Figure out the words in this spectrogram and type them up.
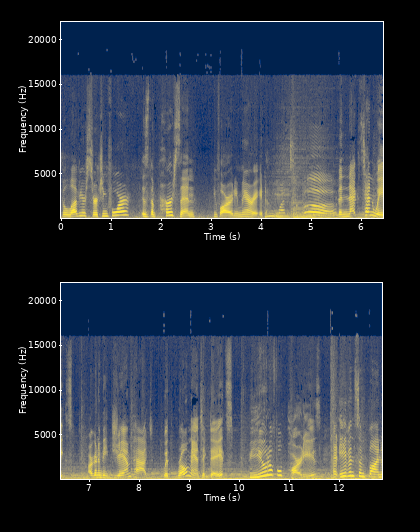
the love you're searching for is the person you've already married. Hmm. The next 10 weeks are going to be jam packed with romantic dates, beautiful parties, and even some fun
